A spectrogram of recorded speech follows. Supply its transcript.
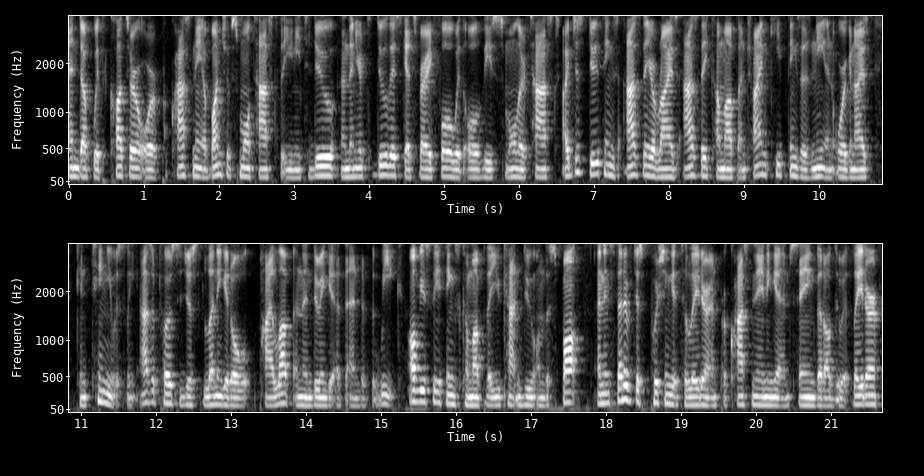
end up with clutter or procrastinate a bunch of small tasks that you need to do and then your to-do list gets very full with all of these smaller tasks. I just do things as they arise, as they come up and try and keep things as neat and organized continuously as opposed to just letting it all pile up and then doing it at the end of the week. Obviously things come up that you can't do on the spot And instead of just pushing it to later and procrastinating it and saying that I'll do it later,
